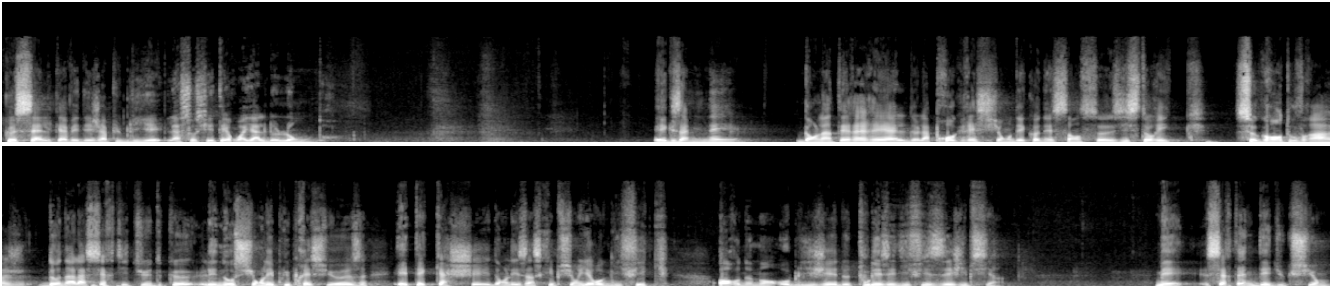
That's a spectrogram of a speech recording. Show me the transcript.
que celle qu'avait déjà publiée la Société royale de Londres. Examiné dans l'intérêt réel de la progression des connaissances historiques, ce grand ouvrage donna la certitude que les notions les plus précieuses étaient cachées dans les inscriptions hiéroglyphiques ornement obligé de tous les édifices égyptiens. Mais certaines déductions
